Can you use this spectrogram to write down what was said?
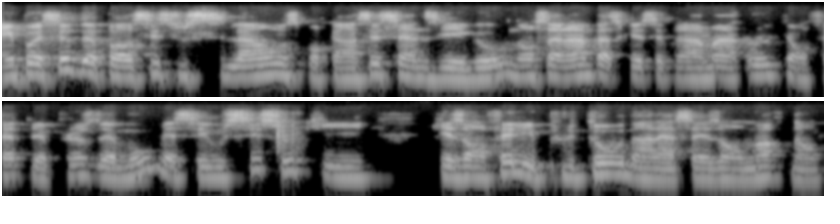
impossible de passer sous silence pour commencer San Diego, non seulement parce que c'est vraiment eux qui ont fait le plus de mots, mais c'est aussi ceux qui, qui ont fait les plus tôt dans la saison morte. Donc,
